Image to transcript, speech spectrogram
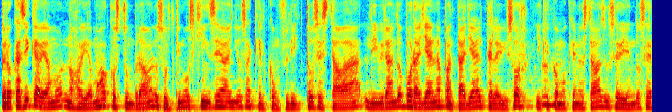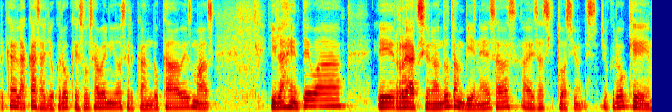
Pero casi que habíamos, nos habíamos acostumbrado en los últimos 15 años a que el conflicto se estaba librando por allá en la pantalla del televisor y que como que no estaba sucediendo cerca de la casa. Yo creo que eso se ha venido acercando cada vez más y la gente va eh, reaccionando también a esas, a esas situaciones. Yo creo que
